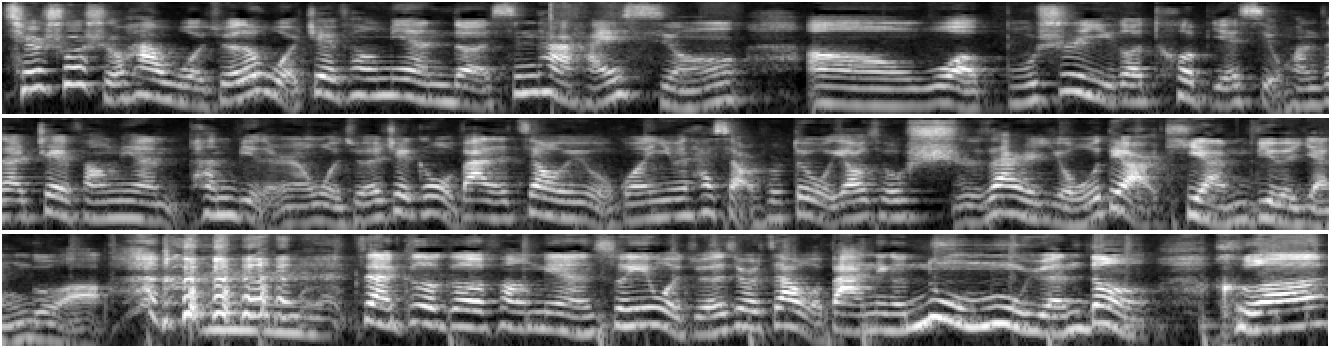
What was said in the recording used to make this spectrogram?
其实说实话，我觉得我这方面的心态还行。嗯，我不是一个特别喜欢在这方面攀比的人。我觉得这跟我爸的教育有关，因为他小时候对我要求实在是有点儿 TMD 的严格，在各个方面，所以我觉得就是在我爸那个怒目圆瞪和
